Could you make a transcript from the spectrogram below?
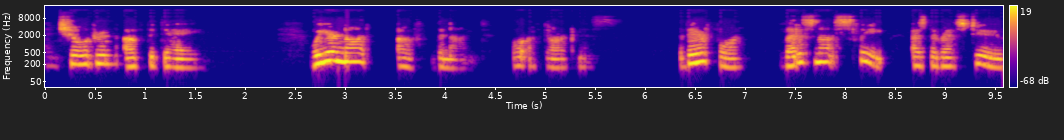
and children of the day. We are not of the night or of darkness. Therefore, let us not sleep as the rest do,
